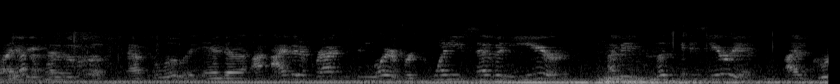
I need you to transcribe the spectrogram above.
I absolutely. And, uh, I, I've been a practicing lawyer for twenty-seven years. I mean, let's get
